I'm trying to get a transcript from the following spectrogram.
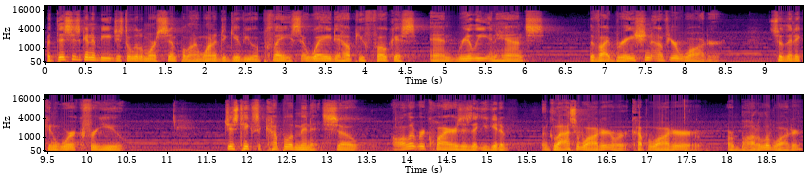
But this is going to be just a little more simple. I wanted to give you a place, a way to help you focus and really enhance the vibration of your water so that it can work for you. Just takes a couple of minutes. So, all it requires is that you get a, a glass of water or a cup of water or, or bottle of water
